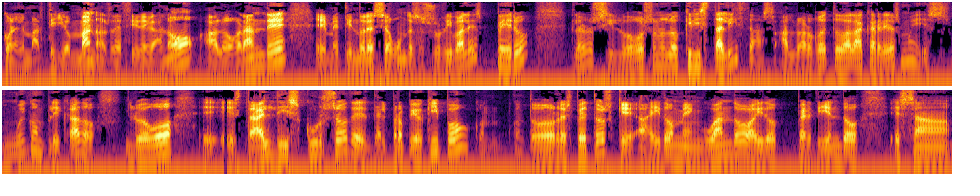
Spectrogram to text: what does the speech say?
con el martillo en mano, es decir, ganó a lo grande, eh, metiéndole segundos a sus rivales, pero claro, si luego eso no lo cristalizas a lo largo de toda la carrera es muy, es muy complicado. Luego eh, está el discurso de- del propio equipo, con, con todos respetos, que ha ido menguando, ha ido perdiendo esa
